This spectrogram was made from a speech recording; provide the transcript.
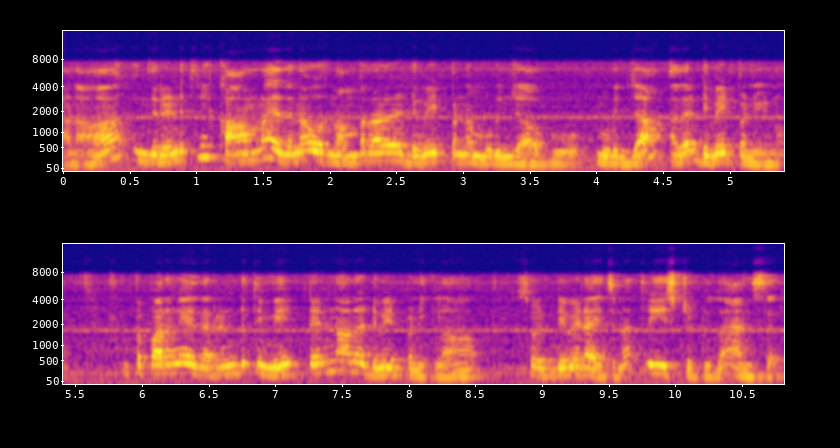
ஆனால் இந்த ரெண்டுத்துலேயும் காமனாக எதனா ஒரு நம்பரால் டிவைட் பண்ண முடிஞ்சா முடிஞ்சால் அதை டிவைட் பண்ணிடணும். இப்போ பாருங்கள் இதை ரெண்டுத்தையுமே டென்னால் டிவைட் பண்ணிக்கலாம். ஸோ டிவைட் ஆயிடுச்சுன்னா த்ரீ இஸ்டு டூ தான் ஆன்சர்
